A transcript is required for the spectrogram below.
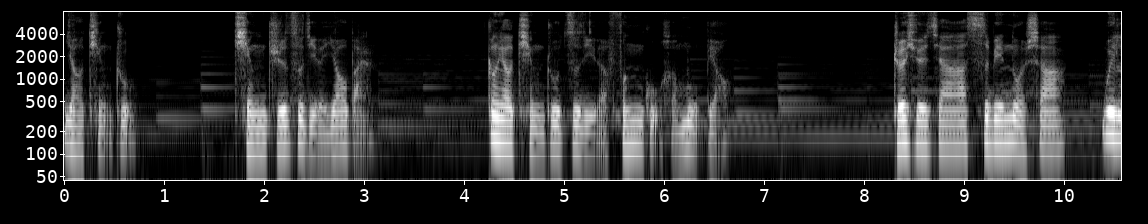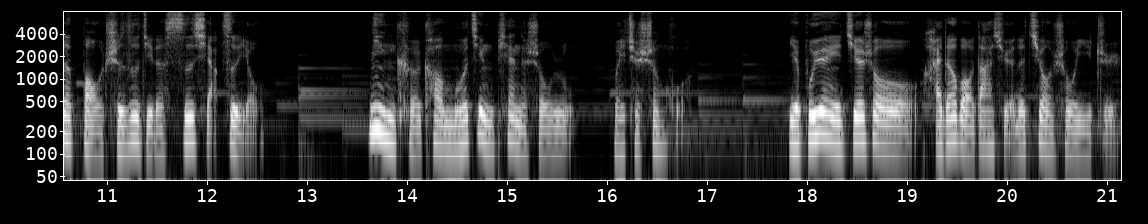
要挺住，挺直自己的腰板，更要挺住自己的风骨和目标。哲学家斯宾诺莎为了保持自己的思想自由，宁可靠磨镜片的收入。维持生活，也不愿意接受海德堡大学的教授一职。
